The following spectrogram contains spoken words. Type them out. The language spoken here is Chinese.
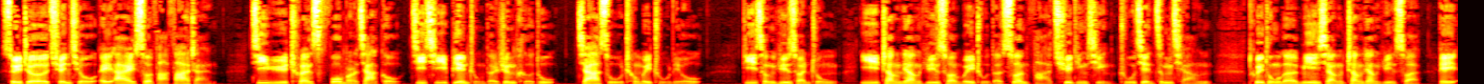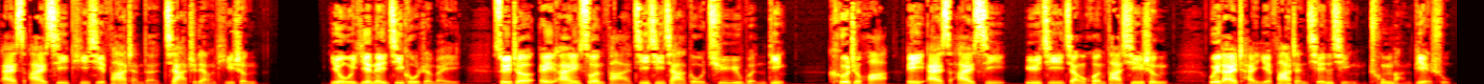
随着全球 AI 算法发展，基于 Transformer 架构及其变种的认可度加速成为主流。底层运算中以张量运算为主的算法确定性逐渐增强，推动了面向张量运算 ASIC 体系发展的价值量提升。有业内机构认为，随着 AI 算法及其架构趋于稳定，克制化 ASIC。预计将焕发新生，未来产业发展前景充满变数。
